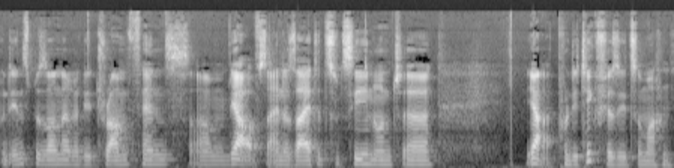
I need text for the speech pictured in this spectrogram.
und insbesondere die Trump-Fans ähm, ja, auf seine Seite zu ziehen und äh, ja, Politik für sie zu machen.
